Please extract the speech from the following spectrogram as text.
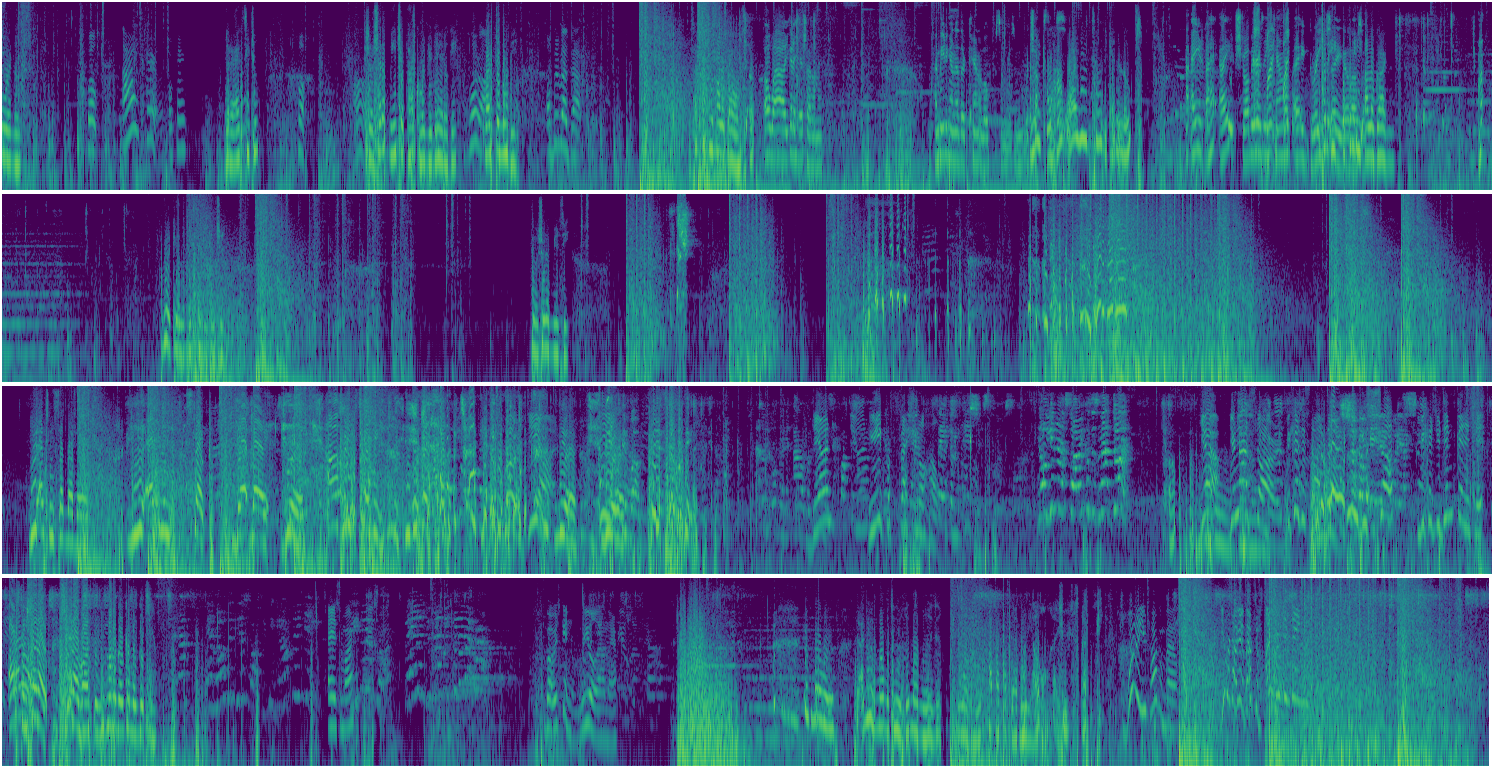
Or no? Well, I don't care, okay? Did I ask you to? Huh. Alright, So shut up and eat your popcorn. You're dead, okay? hold on. Watch the movie. I'll be right back. Stop touching your mama balls. Uh, Oh wow, you got a headshot on me. I'm eating another cantaloupe for some reason with like, well, how, why are you eating too many cantaloupes? I I ate, I, I ate strawberries, I ate cantaloupe, I ate grapes, I'm I ate I'm gonna eat yellows. Olive Garden. I'm gonna kill him next time you shoot. You actually suck that bad. You actually suck that bad. Yeah. Huh? Please tell me. Oh, Dion! Yeah. Yeah. Please tell me. Dion, you need professional help. Save them dishes. No, you're not sorry because it's not done. Yeah, you're not sorry because it's not done. You suck because you didn't finish it. Austin, shut up. Shut up, Austin. His mama gonna come and get you. Hey, load the dishwasher. You can get off the ASMR. Baby, you better get to the Bro, it's getting real down there. His mama. I knew his mama too. His mama is a, his mama pop pop pop that booty oh, hole. Like she was just clapping cheeks. What are you talking about? You were talking about some uninteresting things.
